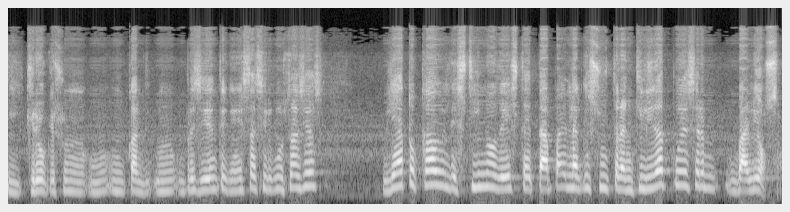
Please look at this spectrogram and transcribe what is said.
y creo que es un, un- un candi- un- un presidente que en estas circunstancias le ha tocado el destino de esta etapa en la que su tranquilidad puede ser valiosa.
